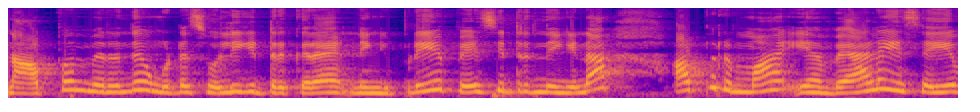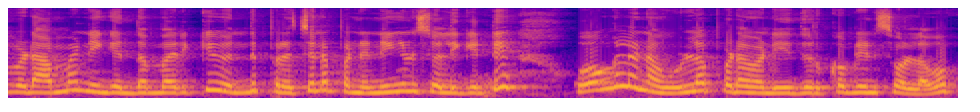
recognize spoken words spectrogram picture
நான் அப்பம் இருந்து உங்கள்கிட்ட சொல்லிக்கிட்டு இருக்கிறேன். நீங்கள் இப்படியே பேசிட்டு இருந்தீங்கன்னா அப்புறமா என் வேலையை செய்ய விடாமல் நீங்கள் இந்த மாதிரிக்கு வந்து பிரச்சனை பண்ணுனீங்கன்னு சொல்லிக்கிட்டு உங்களை நான் உள்ள போட வேண்டியது இருக்கும் அப்படின்னு சொல்லவும்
